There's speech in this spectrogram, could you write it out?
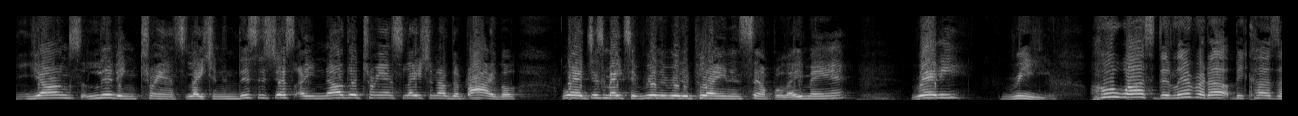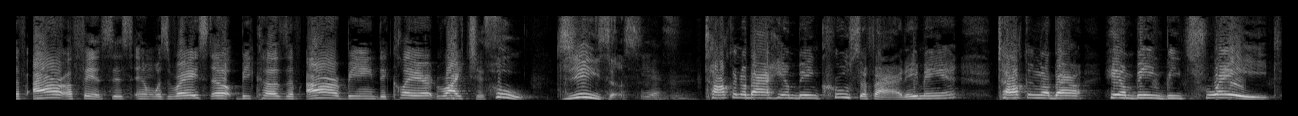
Young's Living Translation. And this is just another translation of the Bible where it just makes it really, really plain and simple. Amen. Ready? Read who was delivered up because of our offenses and was raised up because of our being declared righteous. Who? Jesus. Yes. Talking about him being crucified. Amen. Talking about him being betrayed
